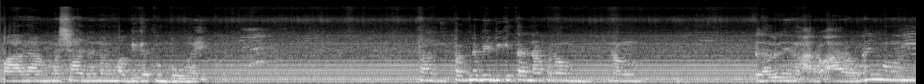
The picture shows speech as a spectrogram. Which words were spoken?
parang masyado nang mabigat yung buhay ko pag, pag nabibigitan ako ng, ng lalo na yung araw-araw ngayon,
